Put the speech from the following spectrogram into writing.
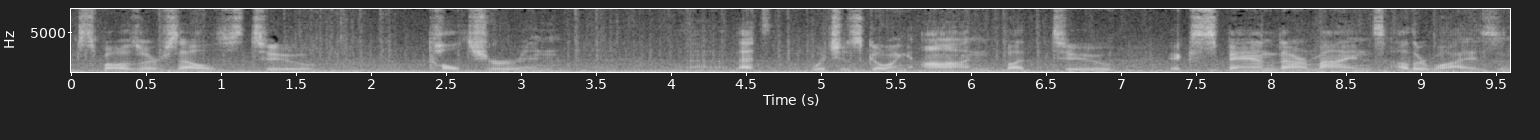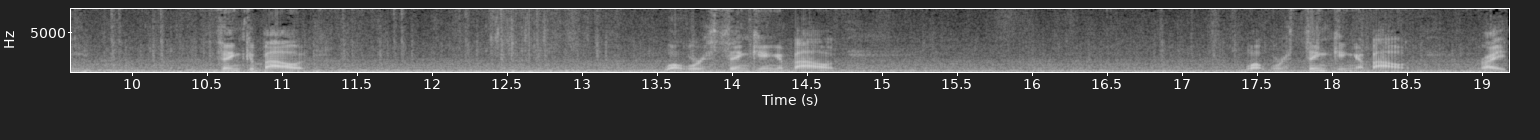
expose ourselves to culture and uh, that's which is going on, but to expand our minds otherwise and think about what we're thinking about. What we're thinking about, right?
